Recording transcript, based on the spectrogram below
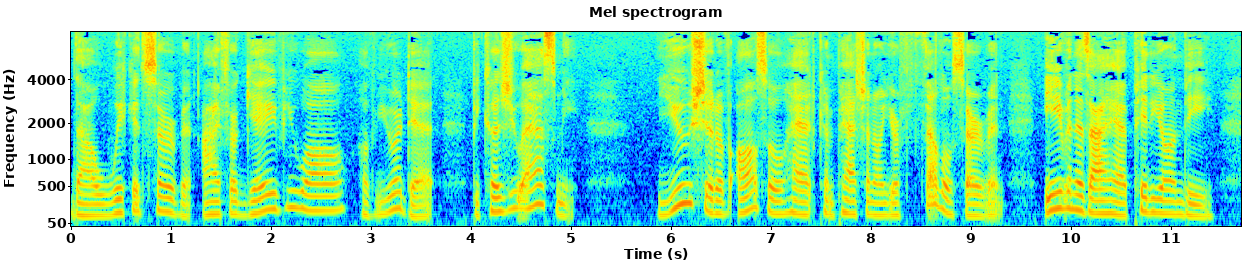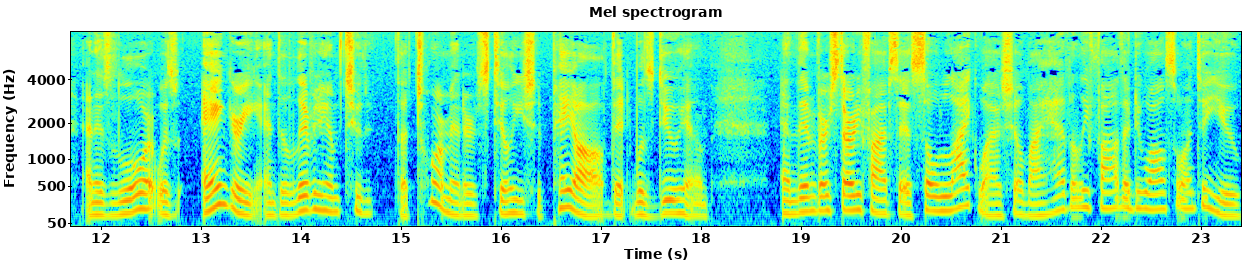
Thou wicked servant, I forgave you all of your debt, because you asked me. You should have also had compassion on your fellow servant, even as I had pity on thee. And his Lord was angry and delivered him to the tormentors till he should pay all that was due him. And then verse 35 says, So likewise shall my heavenly Father do also unto you,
